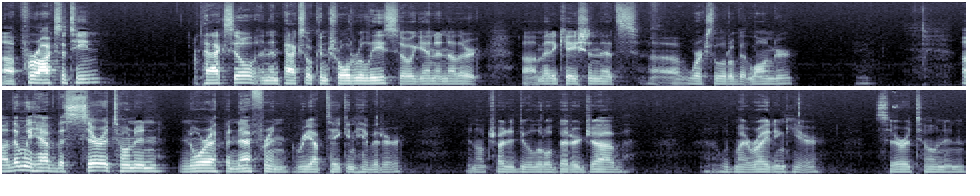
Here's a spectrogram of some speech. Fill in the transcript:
Uh, paroxetine, Paxil, and then Paxil controlled release. So again, another uh, medication that uh, works a little bit longer. Uh, then we have the serotonin norepinephrine reuptake inhibitor, and I'll try to do a little better job uh, with my writing here. Serotonin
